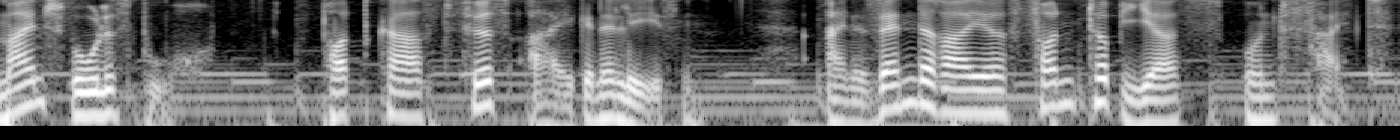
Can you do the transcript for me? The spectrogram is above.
Mein schwules Buch. Podcast fürs eigene Lesen. Eine Sendereihe von Tobias und Veit.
